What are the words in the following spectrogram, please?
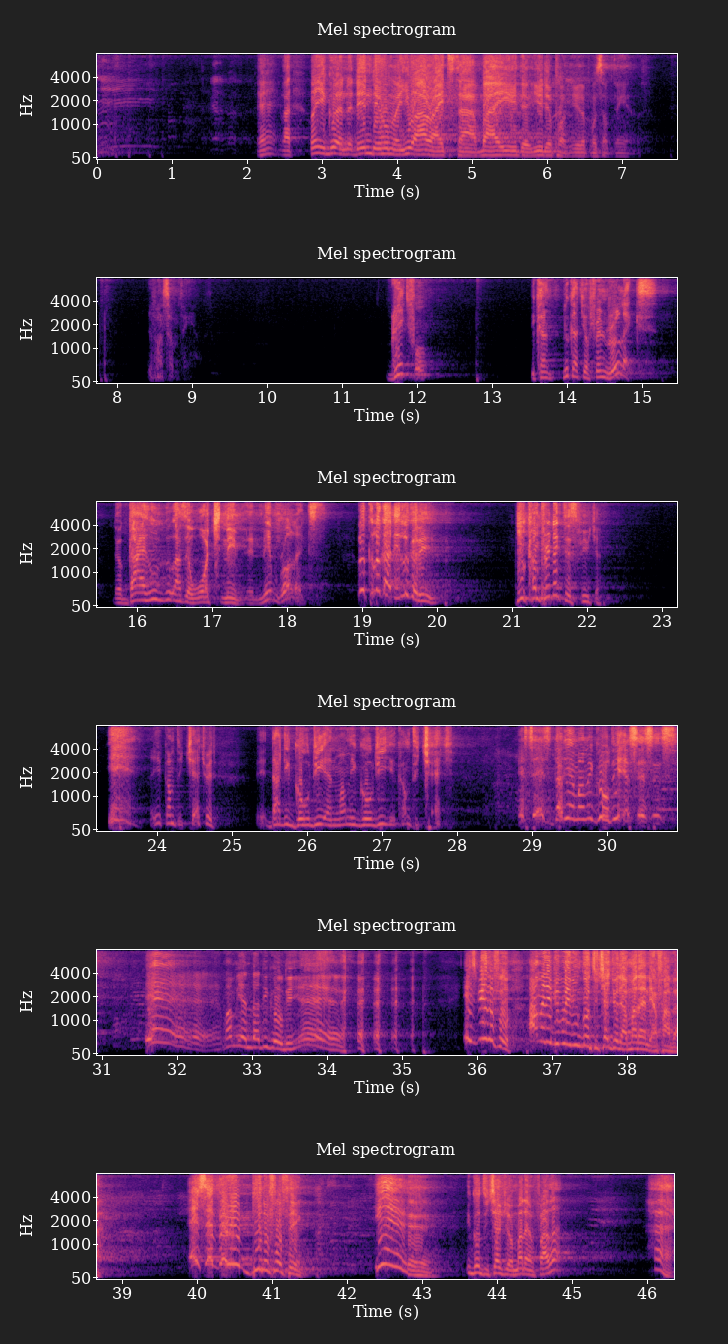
Yeah? But when you go and then they home and you are right, sir, buy you the you the you the something else. You want something else. Grateful. You can look at your friend Rolex. The guy who, who has a watch name, the name Rolex. Look, look at it, look at it. You can predict his future. Yeah, you come to church with eh, Daddy Goldie and Mommy Goldie, you come to church. It says Daddy and Mommy Goldie, it says, it says yeah. Mommy and daddy Goldie. Yeah. it's beautiful. How many people even go to church with their mother and their father? It's a very beautiful thing. Yeah. You go to church with your mother and father? Huh.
